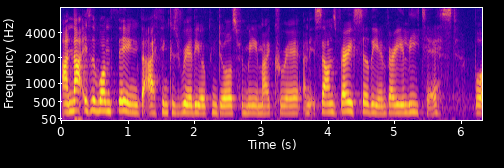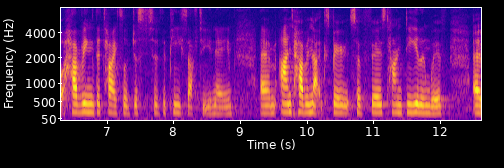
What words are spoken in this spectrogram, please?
And that is the one thing that I think has really opened doors for me in my career. And it sounds very silly and very elitist, but having the title of Justice of the Peace after your name um, and having that experience of first-hand dealing with uh,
